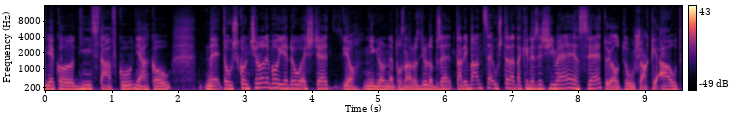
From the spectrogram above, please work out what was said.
jako dní stávku nějakou, ne, to už skončilo, nebo jedou ještě, jo, nikdo nepozná rozdíl, dobře. Talibánce už teda taky neřešíme, jasně, to jo, to už taky out.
